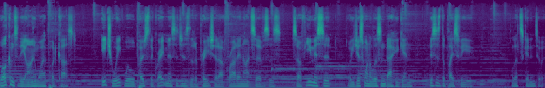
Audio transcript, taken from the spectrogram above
Welcome to the INY podcast. Each week we will post the great messages that are preached at our Friday night services. So if you missed it or you just want to listen back again, this is the place for you. Let's get into it.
